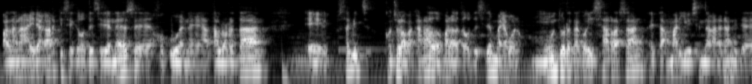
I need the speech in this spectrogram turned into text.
badana iragarkizik egote ziren ez, e, jokuen e, atal horretan, e, ez dakit, kontsola bakarra edo para bat egote ziren, baina, bueno, momentu horretako izarra zan, eta Mario izen da ganera, nire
